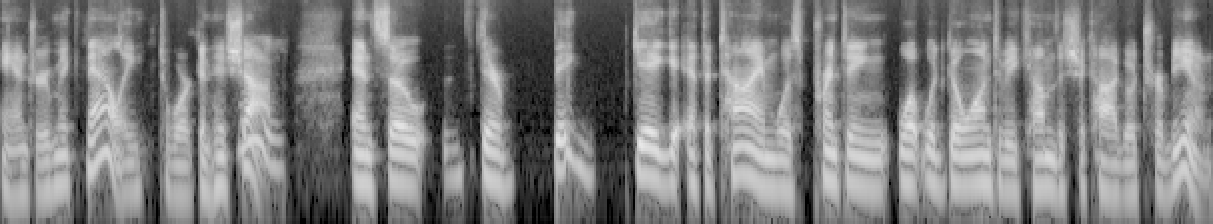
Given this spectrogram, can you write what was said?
Andrew McNally to work in his shop. Mm. And so their big gig at the time was printing what would go on to become the Chicago Tribune.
